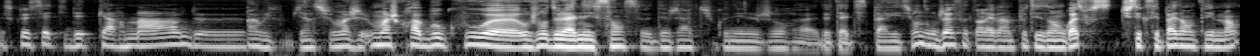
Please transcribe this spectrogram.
Est-ce que cette idée de karma, de Ah oui, bien sûr. Moi, je, moi, je crois beaucoup euh, au jour de la naissance. Déjà, tu connais le jour euh, de ta disparition. Donc, déjà, ça t'enlève un peu tes angoisses. Tu sais que c'est pas dans tes mains.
